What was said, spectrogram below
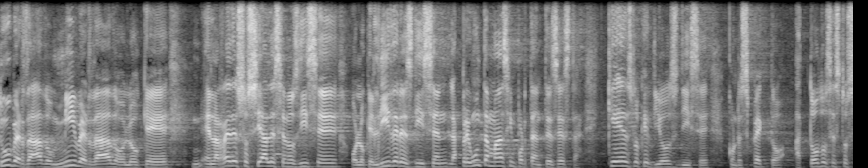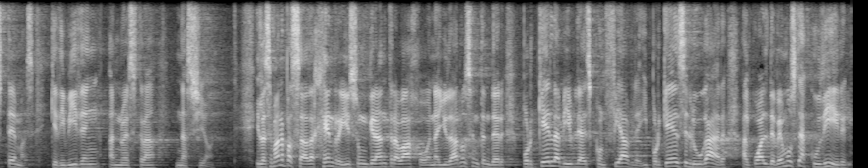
tu verdad o mi verdad o lo que en las redes sociales se nos dice o lo que líderes dicen, la pregunta más importante es esta. ¿Qué es lo que Dios dice con respecto a todos estos temas que dividen a nuestra nación? Y la semana pasada Henry hizo un gran trabajo en ayudarnos a entender por qué la Biblia es confiable y por qué es el lugar al cual debemos de acudir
